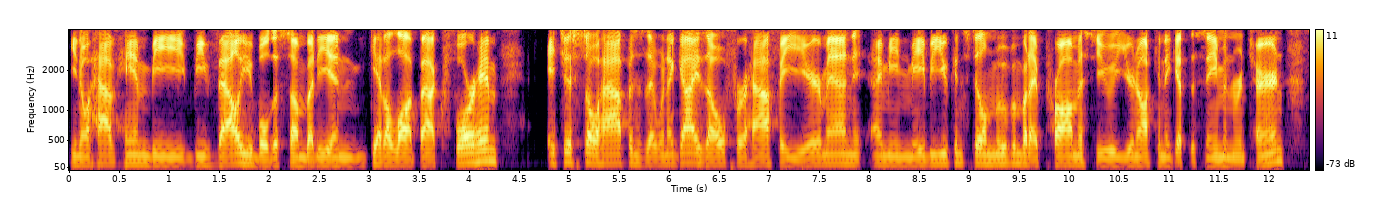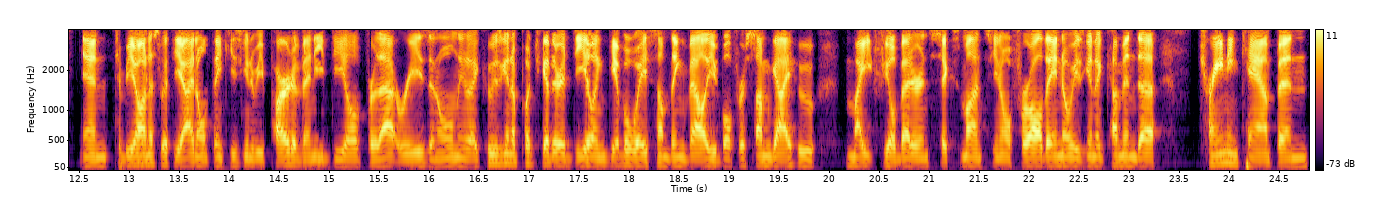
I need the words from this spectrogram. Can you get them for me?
you know have him be be valuable to somebody and get a lot back for him? It just so happens that when a guy's out for half a year, man, I mean, maybe you can still move him, but I promise you, you're not going to get the same in return. And to be honest with you, I don't think he's going to be part of any deal for that reason only. Like, who's going to put together a deal and give away something valuable for some guy who might feel better in six months? You know, for all they know, he's going to come into training camp and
